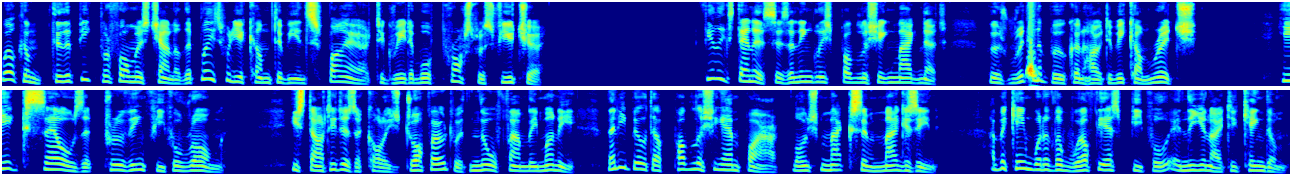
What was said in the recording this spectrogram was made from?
Welcome to the Peak Performance Channel, the place where you come to be inspired to create a more prosperous future. Felix Dennis is an English publishing magnate who has written a book on how to become rich. He excels at proving people wrong. He started as a college dropout with no family money. Then he built a publishing empire, launched Maxim magazine, and became one of the wealthiest people in the United Kingdom.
